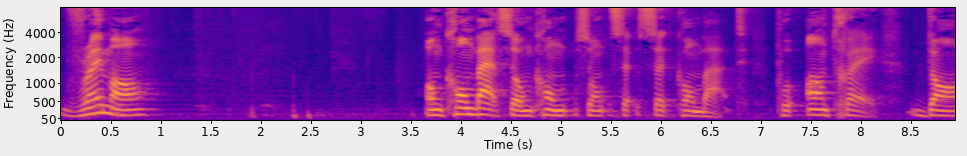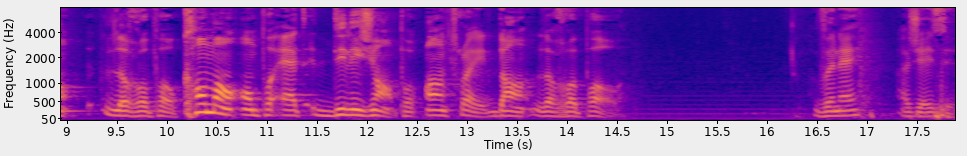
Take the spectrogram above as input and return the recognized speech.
vraiment on combat son, combat pour entrer dans le repos? Comment on peut être diligent pour entrer dans le repos? Venez à Jésus.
